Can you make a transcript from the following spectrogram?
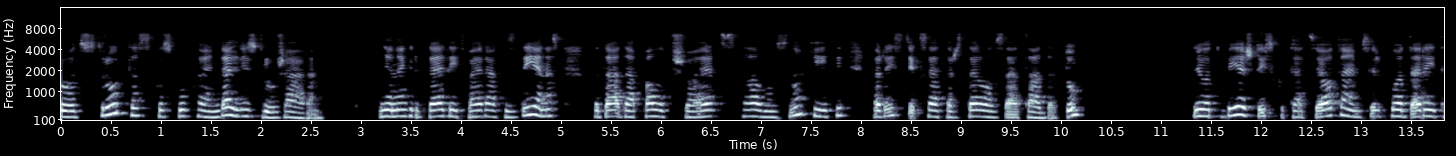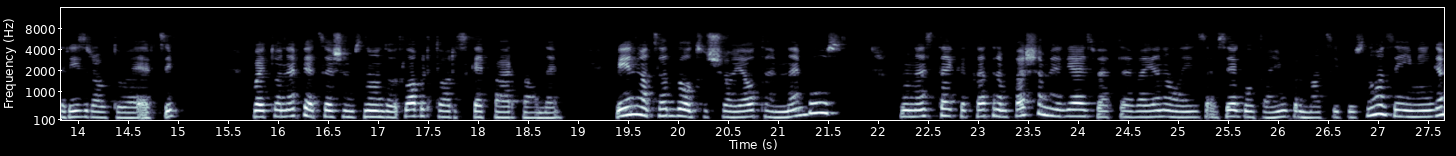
rodas strūtas, kas kukaiņu daļu izgrūž ārā. Ja negrib gaidīt vairākas dienas, tad ādā palikušo ērces galvu un snuķīti var izķeksēt ar sterilizētu adatu. Ļoti bieži diskutēts jautājums ir, ko darīt ar izrauto ērci, vai to nepieciešams nodot laboratoriskai pārbaudē. Vienots atbildes uz šo jautājumu nebūs, un es teiktu, ka katram pašam ir jāizvērtē, vai analīzēs iegūtā informācija būs nozīmīga,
